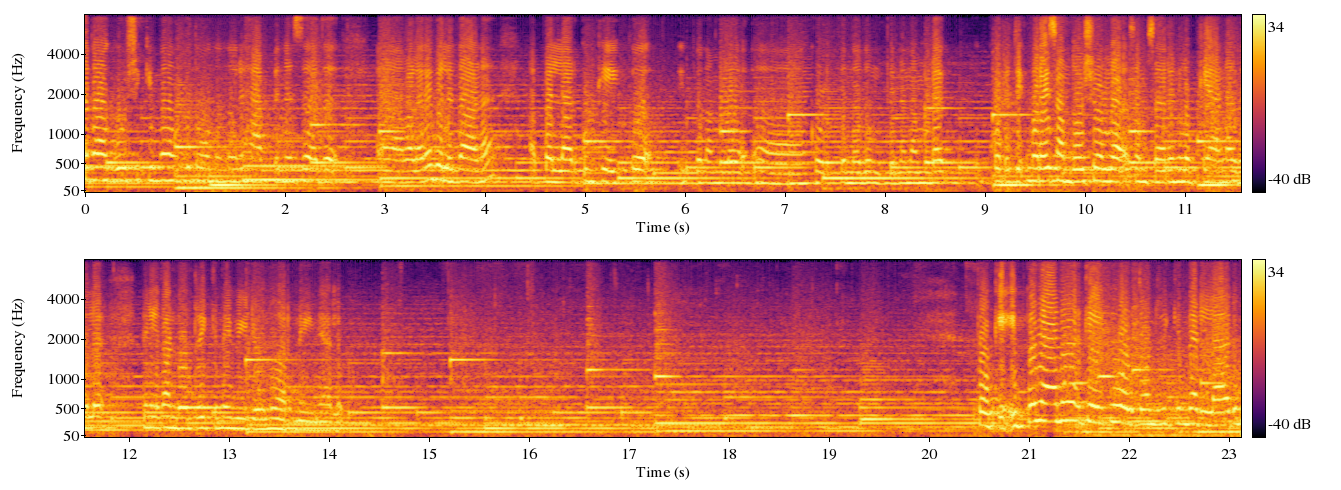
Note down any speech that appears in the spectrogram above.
അത് ആഘോഷിക്കുമ്പോൾ നമുക്ക് തോന്നുന്ന ഒരു ഹാപ്പിനെസ് അത് വളരെ വലുതാണ്. അപ്പൊ എല്ലാവർക്കും കേക്ക് ഇപ്പൊ നമ്മൾ കൊടുക്കുന്നതും പിന്നെ നമ്മുടെ കുറച്ച് കുറെ സന്തോഷമുള്ള സംസാരങ്ങളൊക്കെയാണ് അതിൽ നിങ്ങൾ കണ്ടുകൊണ്ടിരിക്കുന്ന ഈ വീഡിയോ എന്ന് പറഞ്ഞു കഴിഞ്ഞാൽ ഓക്കെ ഇപ്പൊ ഞാൻ കേക്ക് കൊടുത്തുകൊണ്ടിരിക്കുന്ന എല്ലാവരും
